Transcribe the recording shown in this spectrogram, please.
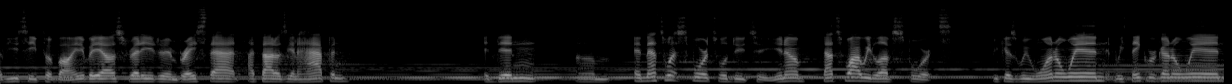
of UC football. Anybody else ready to embrace that? I thought it was going to happen. It didn't. Um, and that's what sports will do too, you know? That's why we love sports. because we want to win, we think we're going to win,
